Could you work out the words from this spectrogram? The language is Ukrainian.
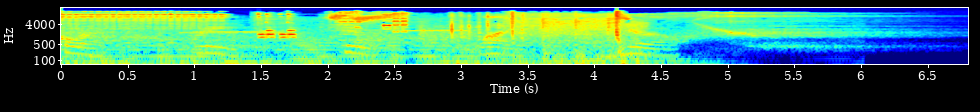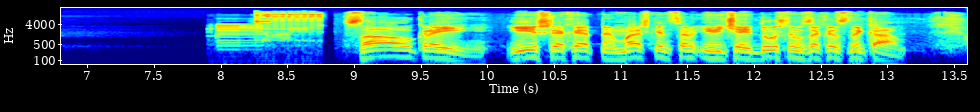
four, three, two, one, zero. Слава Україні! Її шляхетним мешканцям і відчайдушним захисникам.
